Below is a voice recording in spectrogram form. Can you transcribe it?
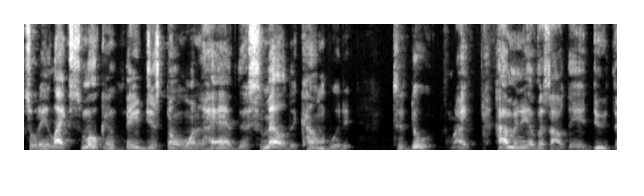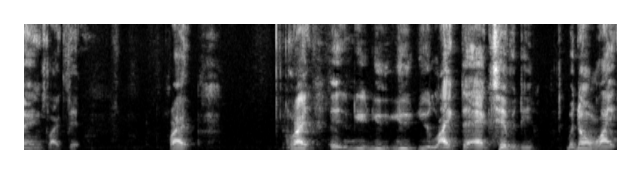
So they like smoking, they just don't want to have the smell that come with it to do it, right? How many of us out there do things like that, right? Right? It- you you you you like the activity, but don't like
